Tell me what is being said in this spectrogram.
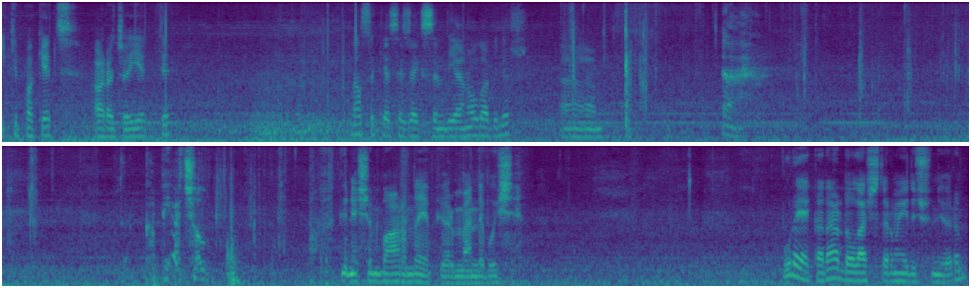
İki paket araca yetti. Nasıl keseceksin diyen olabilir. Ee, kapıyı açalım. Güneşin bağrında yapıyorum ben de bu işi. Buraya kadar dolaştırmayı düşünüyorum.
